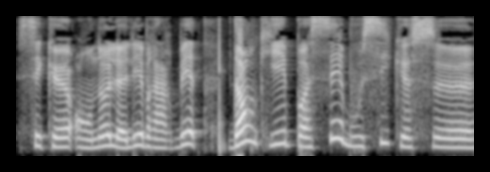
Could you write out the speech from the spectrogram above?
c'est qu'on a le libre arbitre. Donc, il est possible aussi que ce,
